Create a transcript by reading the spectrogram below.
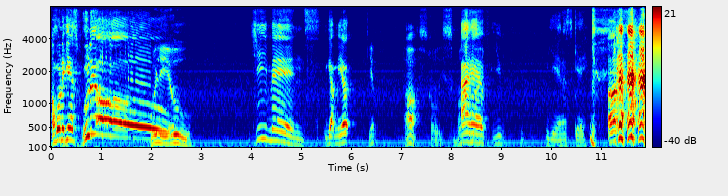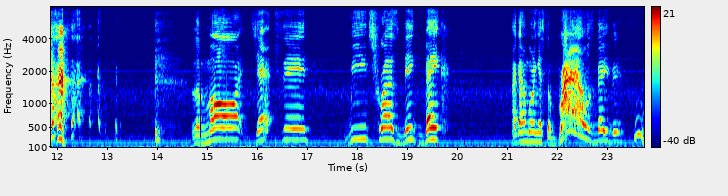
I'm going against Julio. Julio. G Men's. You got me up. Yep. Oh, holy smokes! I have you. Yeah, that's gay. Uh, Lamar Jackson. We trust Big Bank. I got him going against the Browns, baby. Woo.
